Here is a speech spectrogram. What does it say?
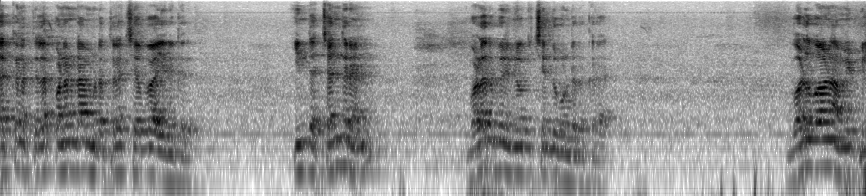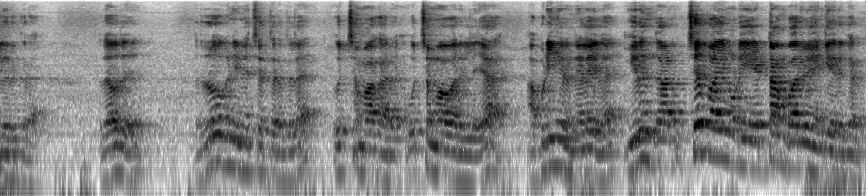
லக்கணத்தில் பன்னெண்டாம் இடத்துல செவ்வாய் இருக்குது. இந்த சந்திரன் வளர்பிறை நோக்கி சென்று கொண்டிருக்கிறார். வலுவான அமைப்பில் இருக்கிறார். அதாவது ரோகிணி நட்சத்திரத்தில் உச்சமாக உச்சமாவார் இல்லையா? அப்படிங்கிற நிலையில் இருந்தாலும் செவ்வாயினுடைய எட்டாம் பார்வை எங்கே இருக்கிறது?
